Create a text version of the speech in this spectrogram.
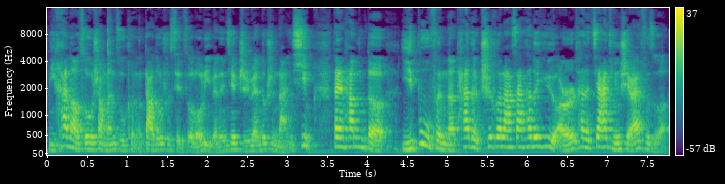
你看到所有上班族，可能大多数写字楼里边的那些职员都是男性，但是他们的一部分呢，他的吃喝拉撒、他的育儿、他的家庭谁来负责？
